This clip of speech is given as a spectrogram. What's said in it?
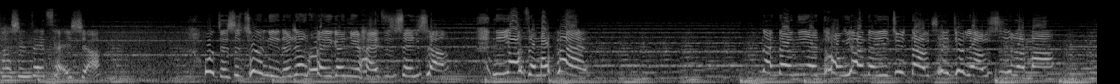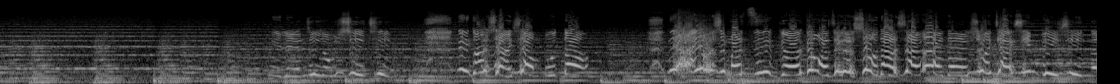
发生在彩霞，或者是村里的任何一个女孩子身上，你要怎么办？难道你也同样的一句道歉就了事了吗？你连这种事情你都想象不到，你还有什么资格跟我这个受到伤害的人说将心比心呢？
